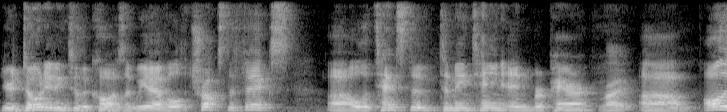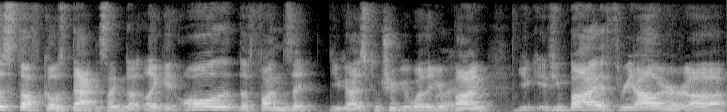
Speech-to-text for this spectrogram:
you're donating to the cause. Like we have all the trucks to fix, uh, all the tents to, to maintain and repair. Right. Um, all this stuff goes back. It's like like it, all the funds that you guys contribute, whether you're Right. buying, you, if you buy a three dollar, uh,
